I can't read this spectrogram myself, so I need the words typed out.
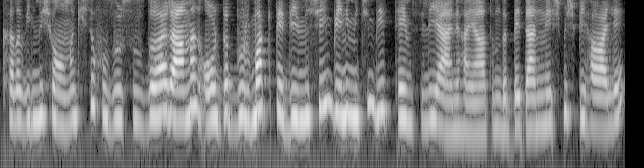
kalabilmiş olmak işte huzursuzluğa rağmen orada durmak dediğimiz şeyin benim için bir temsili yani hayatımda bedenleşmiş bir hali.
